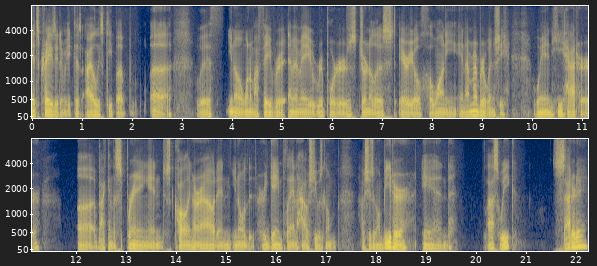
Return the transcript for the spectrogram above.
it's crazy to me because I always keep up uh, with you know one of my favorite MMA reporters, journalist Ariel Helwani, and I remember when she when he had her uh, back in the spring and just calling her out and you know the, her game plan, how she was gonna, how she's to beat her. And last week, Saturday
